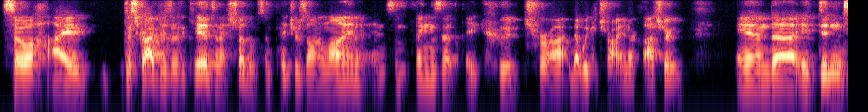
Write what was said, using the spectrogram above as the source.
So I described it to the kids, and I showed them some pictures online and some things that they could try that we could try in our classroom. And uh, it didn't.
